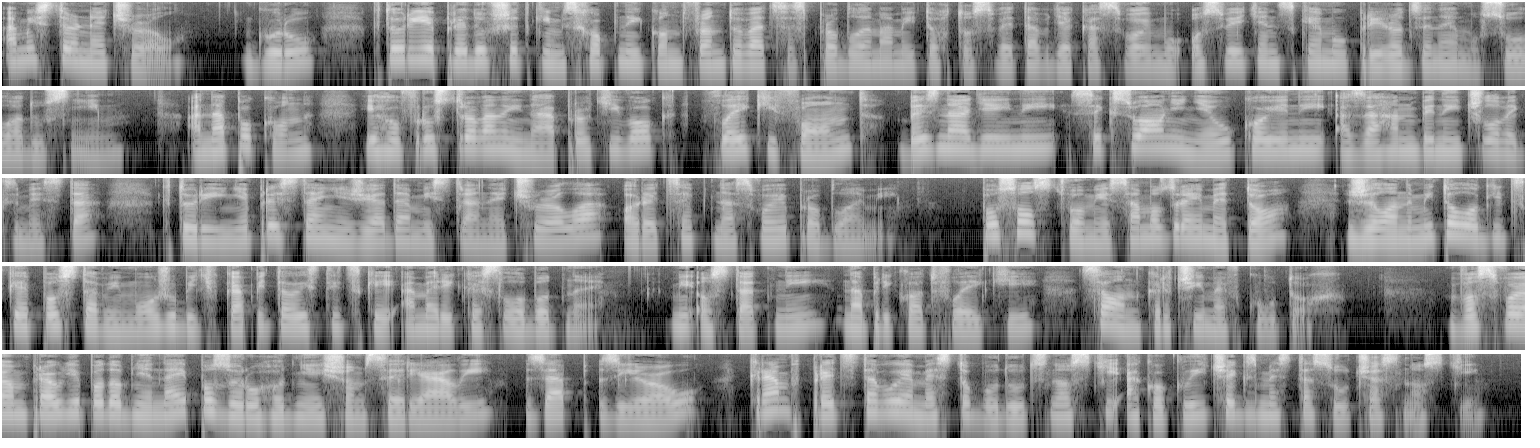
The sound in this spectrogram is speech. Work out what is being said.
a Mr. Natural, guru, ktorý je predovšetkým schopný konfrontovať sa s problémami tohto sveta vďaka svojmu osvietenskému prirodzenému súladu s ním. A napokon jeho frustrovaný náprotivok, Flaky Font, beznádejný, sexuálne neukojený a zahanbený človek z mesta, ktorý neprestajne žiada mistra Naturala o recept na svoje problémy. Posolstvom je samozrejme to, že len mytologické postavy môžu byť v kapitalistickej Amerike slobodné. My ostatní, napríklad Flaky, sa len krčíme v kútoch. Vo svojom pravdepodobne najpozoruhodnejšom seriáli Zap Zero Kramp predstavuje mesto budúcnosti ako klíček z mesta súčasnosti –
